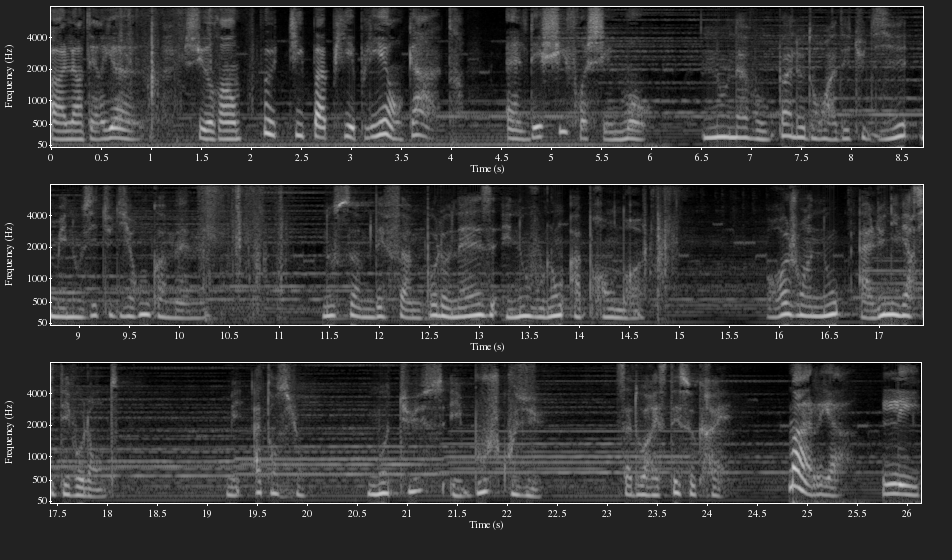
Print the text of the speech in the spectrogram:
À l'intérieur, sur un petit papier plié en quatre, elle déchiffre ces mots. Nous n'avons pas le droit d'étudier, mais nous étudierons quand même. Nous sommes des femmes polonaises et nous voulons apprendre. Rejoins-nous à l'université volante. Mais attention, motus et bouche cousue. Ça doit rester secret. Maria lit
